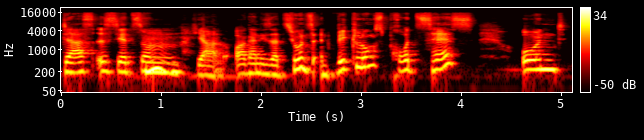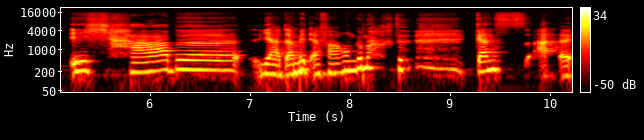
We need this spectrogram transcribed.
Das ist jetzt so ein, hm. ja, ein Organisationsentwicklungsprozess und ich habe ja damit Erfahrung gemacht. Ganz, äh,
